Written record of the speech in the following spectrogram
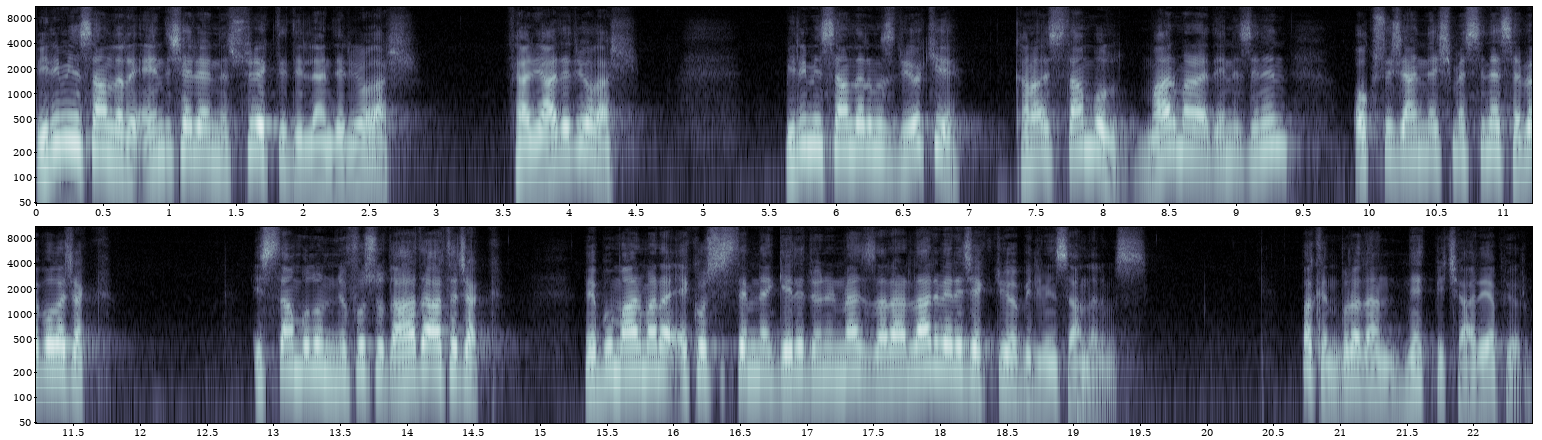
Bilim insanları endişelerini sürekli dillendiriyorlar. Feryat ediyorlar. Bilim insanlarımız diyor ki Kanal İstanbul Marmara Denizi'nin oksijenleşmesine sebep olacak. İstanbul'un nüfusu daha da artacak ve bu Marmara ekosistemine geri dönülmez zararlar verecek diyor bilim insanlarımız. Bakın buradan net bir çağrı yapıyorum.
